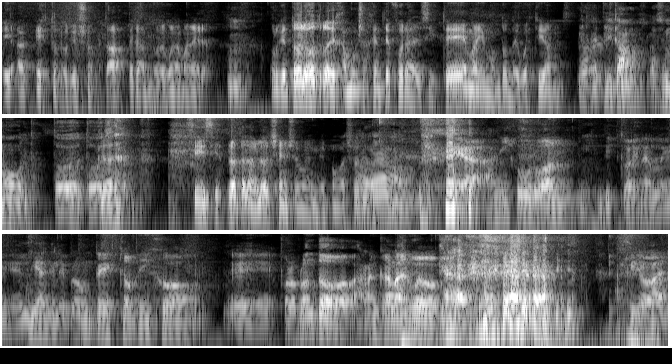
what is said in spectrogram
eh, esto es lo que yo estaba esperando de alguna manera. Mm. Porque todo lo otro deja mucha gente fuera del sistema y un montón de cuestiones. Lo replicamos, lo hacemos de vuelta. Todo, todo eso. Sí, si explota la blockchain yo me, me pongo a llorar. Bueno, Sí, a, a Nico Urbón, Bitcoiner, le- el día que le pregunté esto, me dijo: eh, Por lo pronto, arrancarla de nuevo. Así no vale.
